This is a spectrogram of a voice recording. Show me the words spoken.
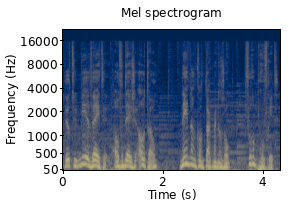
Wilt u meer weten over deze auto? Neem dan contact met ons op voor een proefrit.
